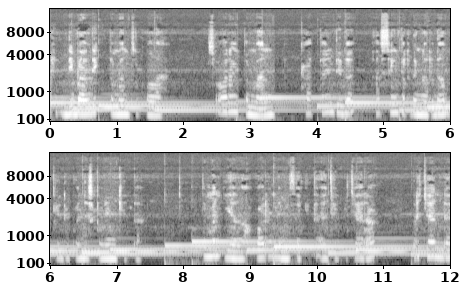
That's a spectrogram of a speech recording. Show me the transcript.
Di balik teman sekolah, seorang teman, kata yang tidak asing terdengar dalam kehidupan di sekeliling kita. Teman ialah orang yang bisa kita ajak bicara, bercanda,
